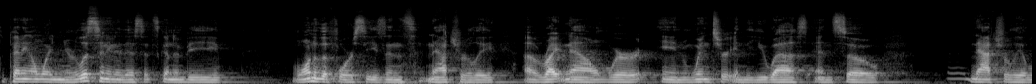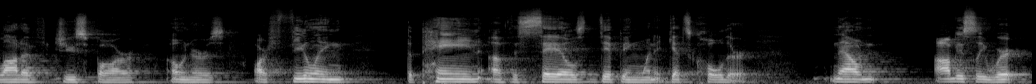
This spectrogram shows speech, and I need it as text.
Depending on when you're listening to this, it's going to be one of the four seasons naturally. Uh, right now, we're in winter in the US, and so naturally, a lot of juice bar owners are feeling the pain of the sales dipping when it gets colder. Now, obviously, we're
